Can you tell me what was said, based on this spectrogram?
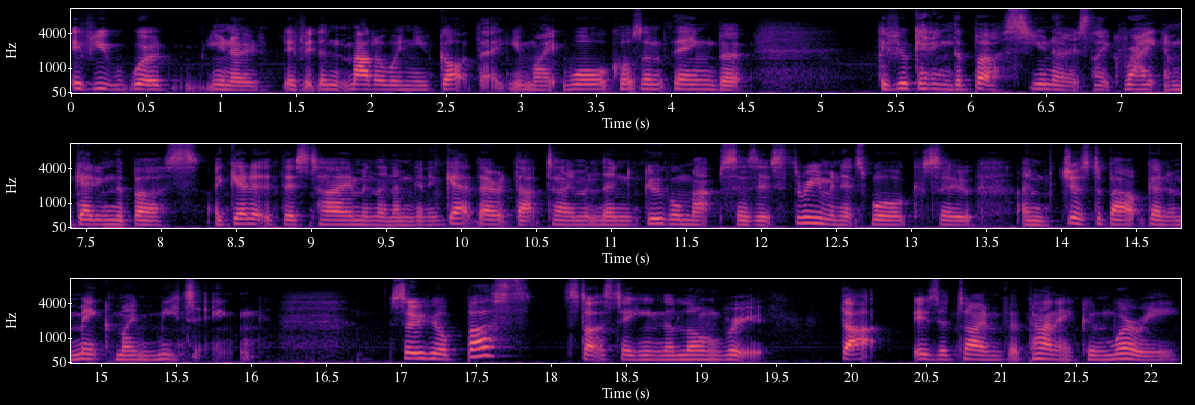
If you were, you know, if it didn't matter when you got there, you might walk or something, but if you're getting the bus, you know, it's like, right, I'm getting the bus. I get it at this time, and then I'm going to get there at that time, and then Google Maps says it's three minutes walk, so I'm just about going to make my meeting. So if your bus starts taking the long route, that is a time for panic and worry.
